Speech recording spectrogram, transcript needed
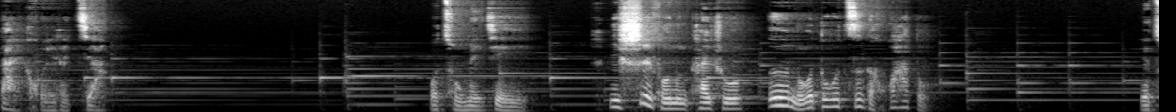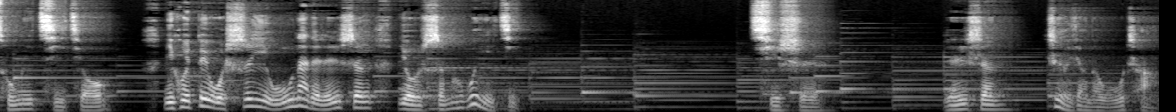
带回了家。我从没介意你是否能开出婀娜多姿的花朵，也从没祈求你会对我失意无奈的人生有什么慰藉。其实，人生这样的无常，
